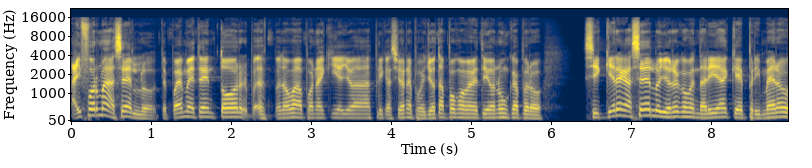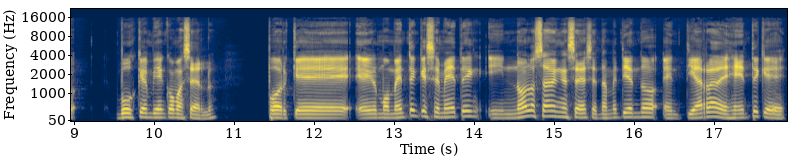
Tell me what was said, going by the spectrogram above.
hay forma de hacerlo. Te puedes meter en Tor. eh, No me voy a poner aquí yo a explicaciones porque yo tampoco me he metido nunca, pero si quieren hacerlo, yo recomendaría que primero busquen bien cómo hacerlo. Porque el momento en que se meten y no lo saben hacer, se están metiendo en tierra de gente que,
